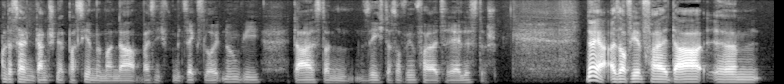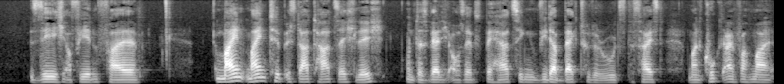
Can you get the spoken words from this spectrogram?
Und das kann ganz schnell passieren, wenn man da, weiß nicht, mit sechs Leuten irgendwie da ist, dann sehe ich das auf jeden Fall als realistisch. Naja, also auf jeden Fall, da ähm, sehe ich auf jeden Fall, mein, mein Tipp ist da tatsächlich, und das werde ich auch selbst beherzigen, wieder back to the roots. Das heißt, man guckt einfach mal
